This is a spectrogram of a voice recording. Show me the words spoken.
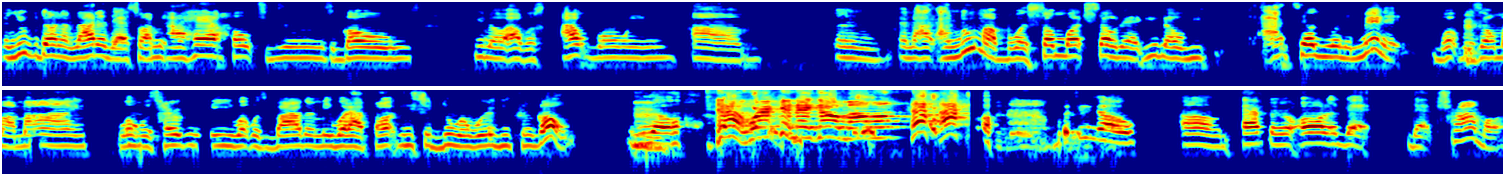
And you've done a lot of that. So I mean, I had hopes, dreams, goals. You know, I was outgoing. Um, and and I, I knew my voice so much so that, you know, I tell you in a minute what was on my mind, what was hurting me, what was bothering me, what I thought you should do and where you can go. You mm. know. Yeah, where can they go, mama? but you know, um, after all of that that trauma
